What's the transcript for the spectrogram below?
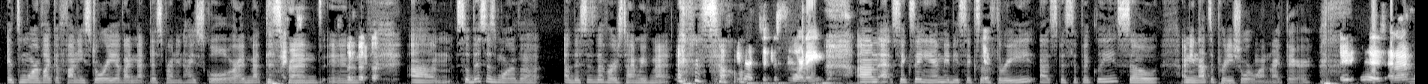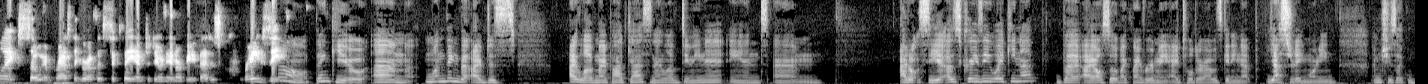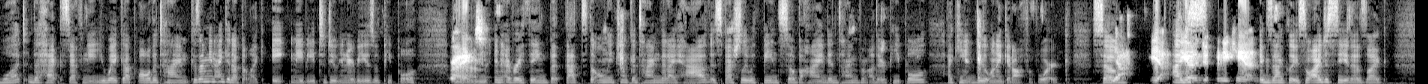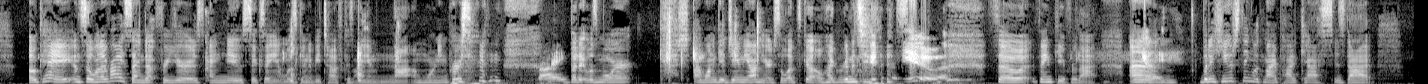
it's more of like a funny story of I met this friend in high school or I met this friend in. um, so this is more of a uh, this is the first time we've met. so we met this morning. Um, at six a.m., maybe six o three uh, specifically. So I mean, that's a pretty short one right there. it is, and I'm like so impressed that you're up at six a.m. to do an interview. That is crazy. Oh, thank you. Um, one thing that I've just I love my podcast and I love doing it, and um, I don't see it as crazy waking up. But I also like my roommate. I told her I was getting up yesterday morning and she's like, What the heck, Stephanie? You wake up all the time. Because I mean, I get up at like eight maybe to do interviews with people right. Um, and everything. But that's the only chunk of time that I have, especially with being so behind in time from other people. I can't do it when I get off of work. So, yeah, yeah. I gotta do it when you can. Exactly. So I just see it as like, okay. And so whenever I signed up for yours, I knew 6 a.m. was going to be tough because I am not a morning person. right. But it was more I want to get Jamie on here, so let's go. Like we're gonna do this. you. So thank you for that. Um, But a huge thing with my podcast is that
